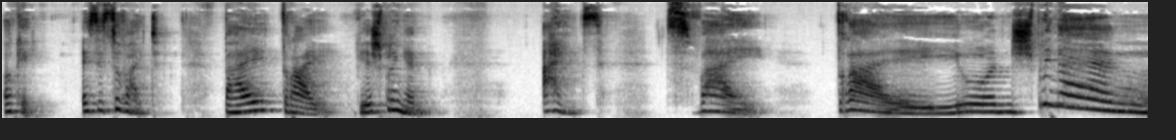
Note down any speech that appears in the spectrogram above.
Okay, es ist soweit. Bei drei. Wir springen. Eins, zwei, drei und springen.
